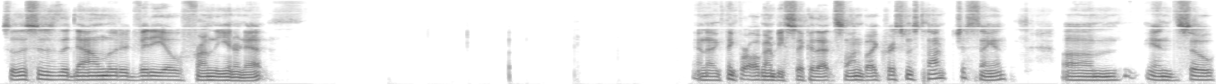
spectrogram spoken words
So this is the downloaded video from the internet. And I think we're all going to be sick of that song by Christmas time, just saying. Um, and so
